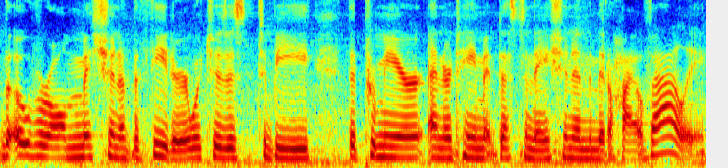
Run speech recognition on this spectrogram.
the overall mission of the theater, which is to be the premier entertainment destination in the Mid-Ohio Valley.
